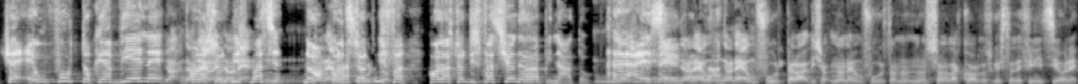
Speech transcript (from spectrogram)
cioè è un furto che avviene no, con, la soddisfazione, no, con, la soddisfa- con, la soddisfazione del rapinato. No, eh, sì, non, è un, non, è un, furto, però diciamo, non è un furto, non, non, sono d'accordo su questa definizione,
